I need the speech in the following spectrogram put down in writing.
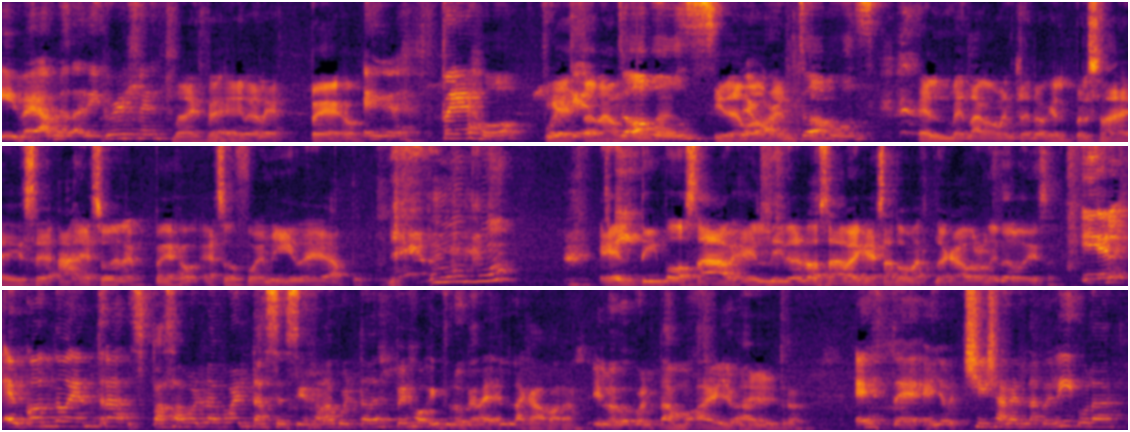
Y ve a Melanie Griffith Me dice en el espejo. en el espejo. Y Porque la doubles. y de there are momento- doubles. El metacomentario que el personaje dice, ah, eso del espejo, eso fue mi idea. pu". Ujú. El Y- tipo sabe, el dinero sabe que esa toma está cabrón y te lo dice. Y él, él cuando entra, pasa por la puerta, se cierra la puerta de espejo y tú lo que ves es la cámara. Y luego cortamos a ellos Sí. adentro. Este, ellos chichan en la película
